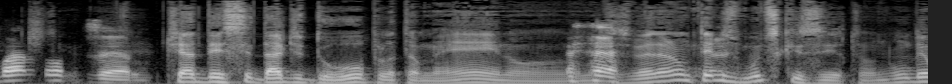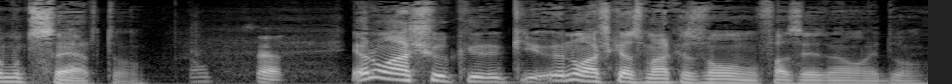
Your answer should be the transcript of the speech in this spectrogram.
vai no zero. Tinha densidade dupla também. No, no- Era um tênis muito esquisito, não deu muito certo. Então, certo. Eu não acho que, que- eu não acho que as marcas vão fazer não, Edu.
